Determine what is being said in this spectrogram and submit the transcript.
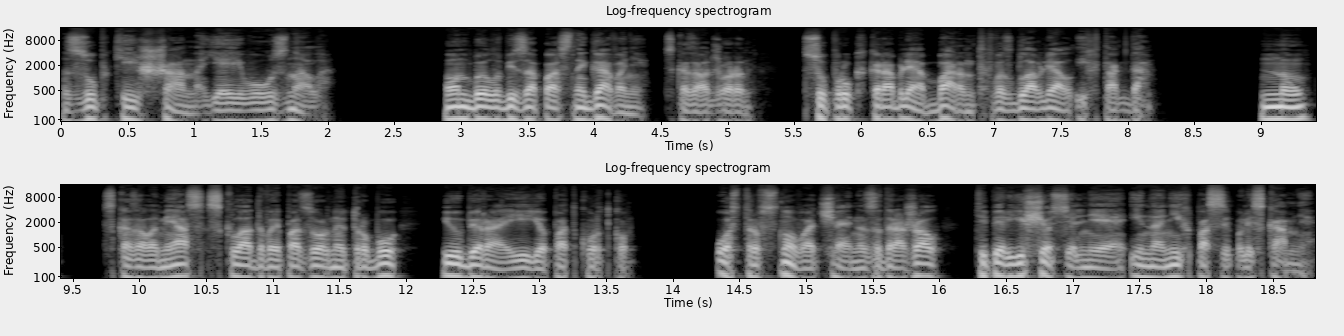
«Зуб Кейшана, я его узнала». «Он был в безопасной гавани», — сказал Джоран. «Супруг корабля, Барнт, возглавлял их тогда». «Ну», — сказала Миас, складывая позорную трубу и убирая ее под куртку. Остров снова отчаянно задрожал, теперь еще сильнее, и на них посыпались камни.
